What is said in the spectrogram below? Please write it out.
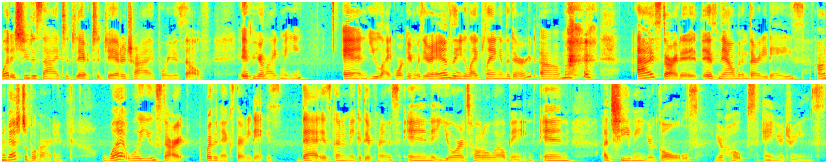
what did you decide to dare, to dare to try for yourself. If you're like me and you like working with your hands and you like playing in the dirt, um, I started, it's now been 30 days, on a vegetable garden. What will you start for the next 30 days that is going to make a difference in your total well being, in achieving your goals, your hopes, and your dreams?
